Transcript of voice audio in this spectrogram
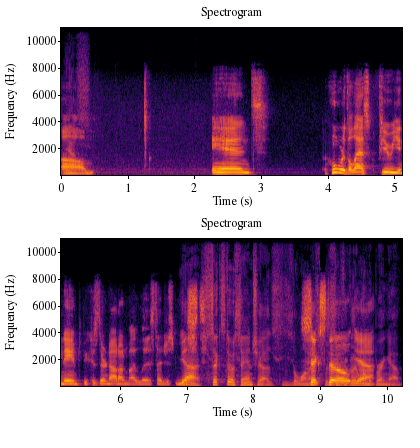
Um, yes. And who were the last few you named because they're not on my list? I just missed. Yeah, Sixto Sanchez is the one Sixto, I specifically yeah. want to bring up.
